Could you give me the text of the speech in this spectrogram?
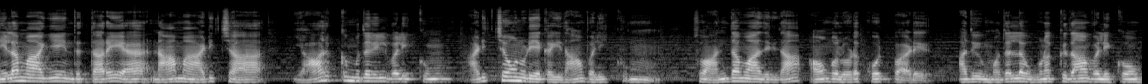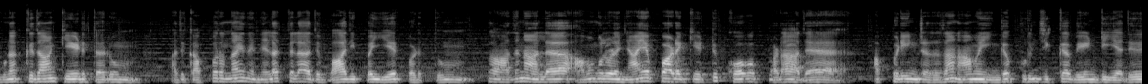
நிலமாகிய இந்த தரையை நாம் அடித்தா யாருக்கு முதலில் வலிக்கும்? அடித்தவனுடைய கை தான் வலிக்கும். ஸோ அந்த மாதிரி தான் அவங்களோட கோட்பாடு. அது முதல்ல உனக்கு தான் வலிக்கும் உனக்கு தான் கேடு தரும். அதுக்கப்புறம் தான் இந்த நிலத்தில் அது பாதிப்பை ஏற்படுத்தும். ஸோ அதனால் அவங்களோட நியாயப்பாடை கேட்டு கோபப்படாத. அப்படின்றத தான் நாம் இங்கே புரிஞ்சிக்க வேண்டியது.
